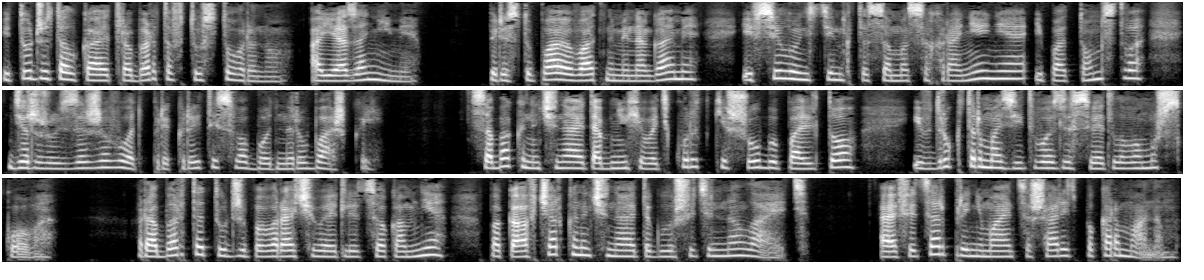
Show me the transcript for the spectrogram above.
и тут же толкает Роберта в ту сторону, а я за ними. Переступаю ватными ногами и в силу инстинкта самосохранения и потомства держусь за живот, прикрытый свободной рубашкой. Собака начинает обнюхивать куртки, шубы, пальто и вдруг тормозит возле светлого мужского. Роберта тут же поворачивает лицо ко мне, пока овчарка начинает оглушительно лаять а офицер принимается шарить по карманам.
